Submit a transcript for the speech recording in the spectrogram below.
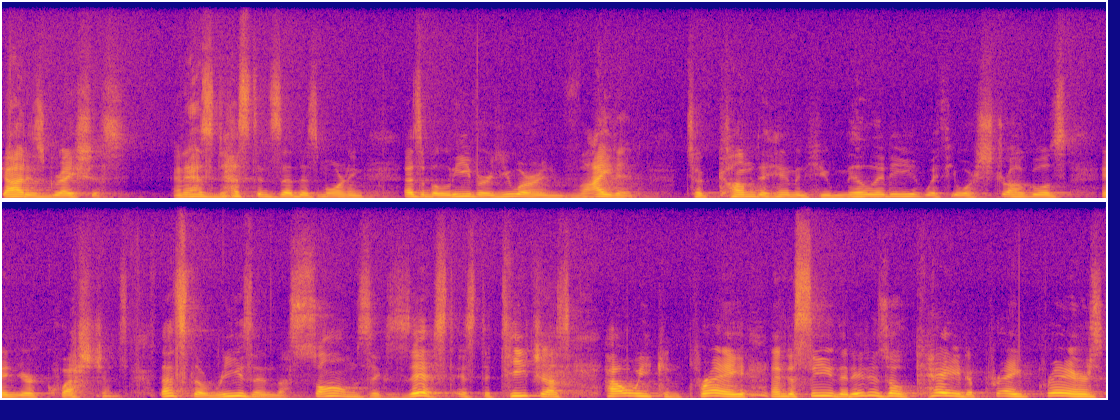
God is gracious. And as Destin said this morning, as a believer, you are invited to come to Him in humility with your struggles and your questions. That's the reason the Psalms exist, is to teach us how we can pray and to see that it is okay to pray prayers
